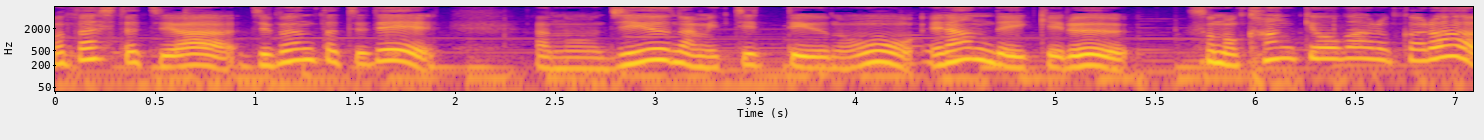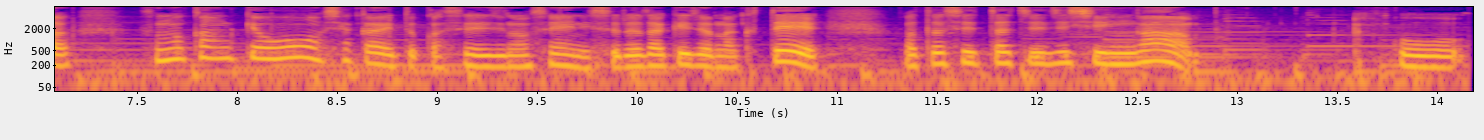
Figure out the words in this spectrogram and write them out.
私たちは自分たちであの自由な道っていうのを選んでいけるその環境があるからその環境を社会とか政治のせいにするだけじゃなくて私たち自身がこ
